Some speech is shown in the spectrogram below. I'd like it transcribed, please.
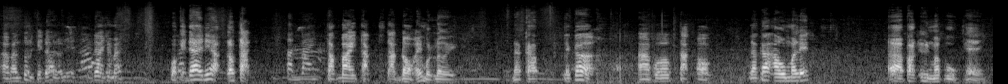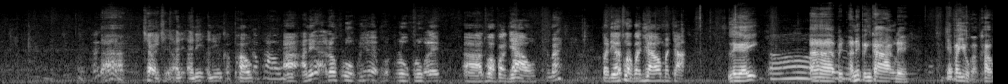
อ่ามันต้นเก็บได้แล้วเนี่ยเก็บได้ใช่ไหมพอเก็บได้เนี่ยเราตัด ตัดใบตัดใบตัดตัดดอกให้หมดเลย นะครับ แล้วก็อ่าพอตัดออก แล้วก็เอาเมล็ดอ่าพันธุ์อื่นมาปลูกแทนอ่าใช่ใช่อันนี้อันนี้อันนี้กะเพรากะเพรา อ่าอันนี้เราปลูกเนี่ยปลูกปลูกอะไรอ่าถั่วฝักยาวใช่ไหมประเดี๋ยวถั่วฝักยาวมันจะเลื้อยอ๋ออ่าเป็นอันนี้เป็นกลางเลย จะไปอยู่กับเขา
